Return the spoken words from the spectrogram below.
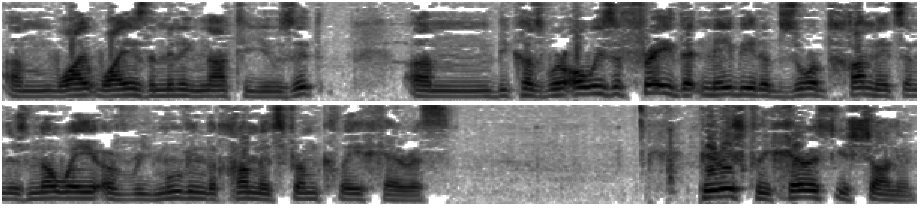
Um, why why is the minig not to use it? Um, because we're always afraid that maybe it absorbed chametz and there's no way of removing the chametz from clay cheres. Pirush klei cheres yishanim.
